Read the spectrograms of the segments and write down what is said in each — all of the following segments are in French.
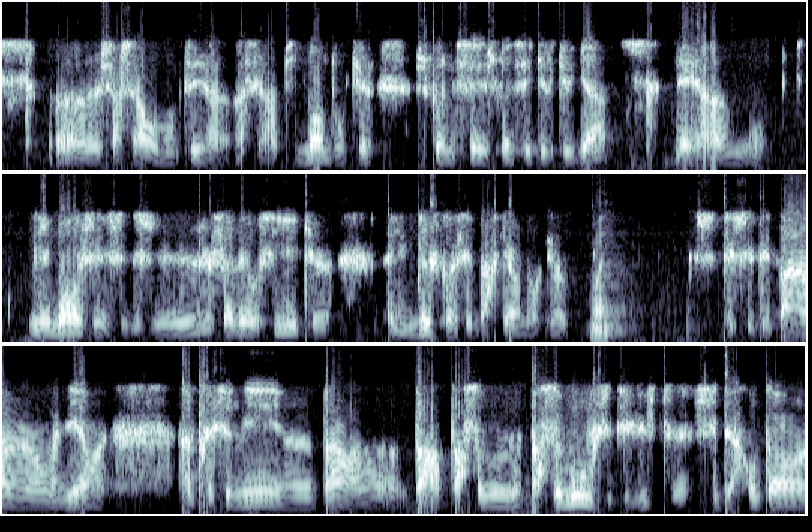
euh, euh, cherchait à remonter euh, assez rapidement. Donc euh, je connaissais je connaissais quelques gars, euh, mais bon je, je, je, je savais aussi que la Ligue 2 je connaissais par cœur, donc euh, Ouais. j'étais pas euh, on va dire impressionné euh, par, euh, par par ce par ce move. J'étais juste euh, super content,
